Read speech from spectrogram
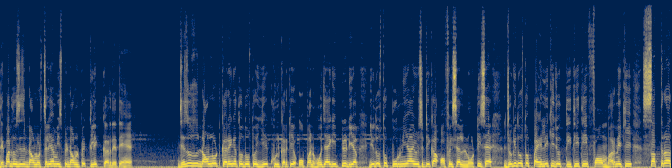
देख पा रहे दोस्तों डाउनलोड चलिए हम इस पे डाउनलोड पे क्लिक कर देते हैं। जैसे दोस्तों डाउनलोड करेंगे तो दोस्तों ये खुल करके ओपन हो जाएगी पीडीएफ ये दोस्तों पूर्णिया यूनिवर्सिटी का ऑफिशियल नोटिस है, जो कि दोस्तों पहले की जो तिथि थी फॉर्म भरने की 17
